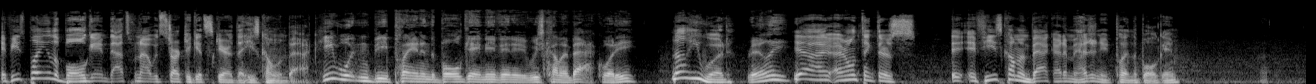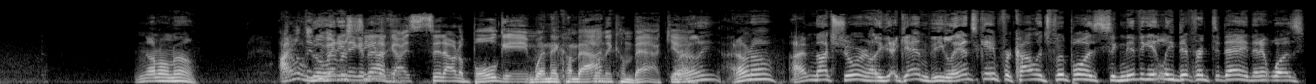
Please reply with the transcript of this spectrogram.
If he's playing in the bowl game, that's when I would start to get scared that he's coming back. he wouldn't be playing in the bowl game even if he was coming back, would he? No, he would. Really? Yeah, I, I don't think there's. If he's coming back, I'd imagine he'd play in the bowl game. I don't know. I don't, think know we've ever seen about a him. guy sit out a bowl game When they come back? When they come back, yeah. Really? I don't know. I'm not sure. Like, again, the landscape for college football is significantly different today than it was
